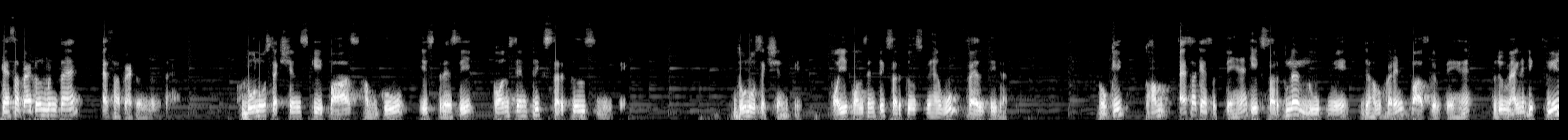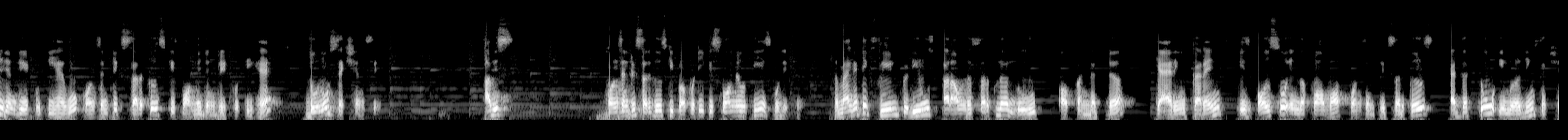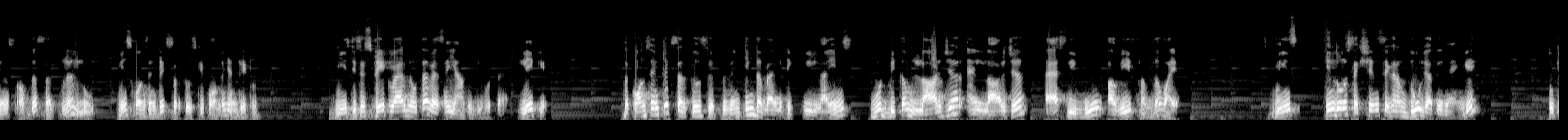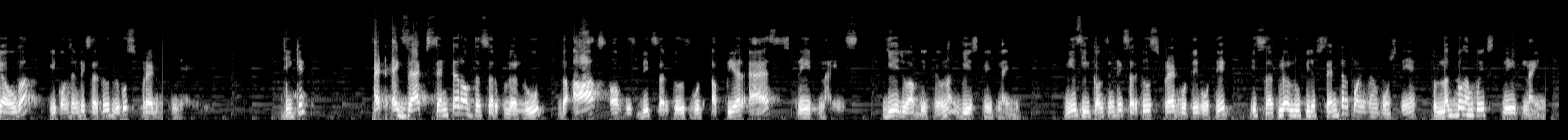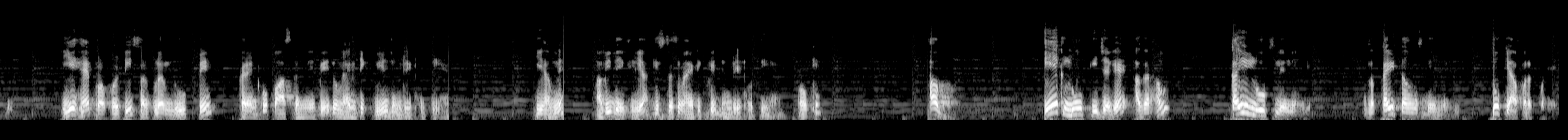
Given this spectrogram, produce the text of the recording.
कैसा पैटर्न बनता है? ऐसा पैटर्न बनता है। दोनों सेक्शंस के पास हमको इस तरह से कॉन्सेंट्रिक सर्कल्स मिलते हैं। दोनों सेक्शन के। और ये कॉन्सेंट्रिक सर्कल्स जो है, वो फैलते जाते ओके तो हम ऐसा कह सकते हैं कि एक सर्कुलर लूप में जब हम करंट पास करते हैं तो जो मैग्नेटिक फ़ील्ड जनरेट होती है, वो कॉन्सेंट्रिक सर्कल्स के फॉर्म में जनरेट होती है, दोनों सेक्शन से। अब इस कॉन्सेंट्रिक सर्कल्स की प्रॉपर्टी किस फॉर्म में होती है, इसको देखें। The magnetic field produce around circular loop of conductor carrying current is also in the form of concentric circles at the two emerging sections of the circular loop means concentric circles के form में generate होता है। Means जैसे straight wire में होता है, वैसा ही यहाँ पे भी होता है। लेकिन the concentric circles representing the magnetic field lines would become larger and larger as we move away from the wire means इन दोनों सेक्शन से अगर हम दूर जाते जाएँगे तो क्या होगा? ये कॉन्सेंट्रिक सर्कल्स बिल्कुल स्प्रेड होते जाएँगे। ठीक है? At exact center of the circular loop, the arcs of these big circles would appear as straight lines. ये जो आप देख रहे हो ना ये स्ट्रेट लाइन है। मीन्स ये कॉन्सेंट्रिक सर्कल स्प्रेड होते होते इस सर्कुलर लूप के जब सेंटर पॉइंट में हम पहुँचते हैं तो लगभग हमको एक स्ट्रेट लाइन ये है प्रॉपर्टी सर्कुलर लूप पे करंट को पास करने पे जो मैग्नेटिक फ़ील्ड जनरेट होती है। ये हमने अभी देख लिया किस तरह से मैग्नेटिक फ़ील्ड जनरेट होती है। ओके अब, एक लूप की जगह अगर हम कई लूप्स ले लेंगे मतलब कई टर्म्स दे लेंगे तो क्या फ़र्क पड़ेगा?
